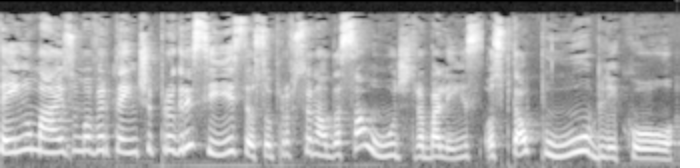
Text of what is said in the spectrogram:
tenho mais uma vertente progressista. Eu sou profissional da saúde, trabalhei em hospital público,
